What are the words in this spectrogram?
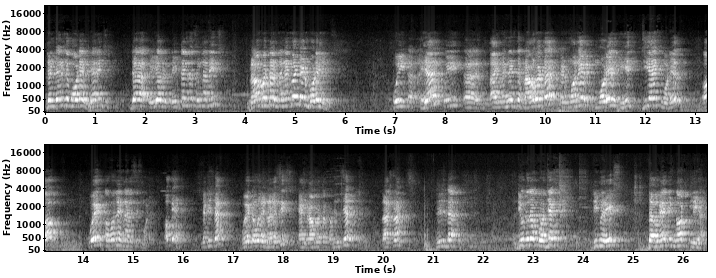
Then there is a model. Here is the your internal seminar is groundwater management and modeling. We uh, here we uh, I manage the groundwater and model model is GIS model of weight overlay analysis model. Okay, that is the weight overlay analysis and groundwater potential. Last one. This is the due to the project demerits, the map is not clear.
